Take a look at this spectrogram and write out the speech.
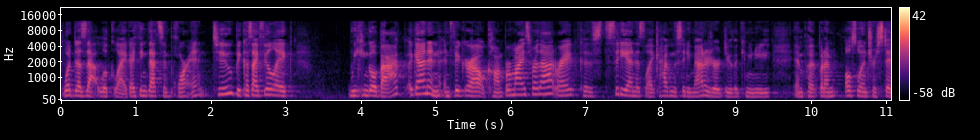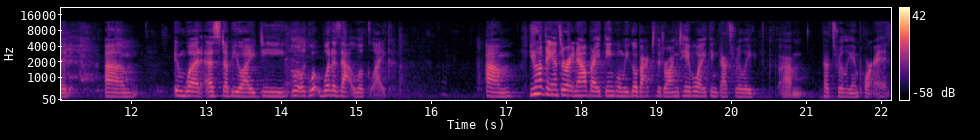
what does that look like? I think that's important too, because I feel like we can go back again and, and figure out compromise for that, right? Because city end is like having the city manager do the community input, but I'm also interested um, in what SWID, what, what does that look like? Um, you don't have to answer right now, but I think when we go back to the drawing table, I think that's really um, that's really important.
